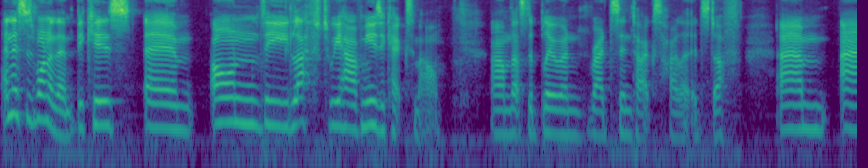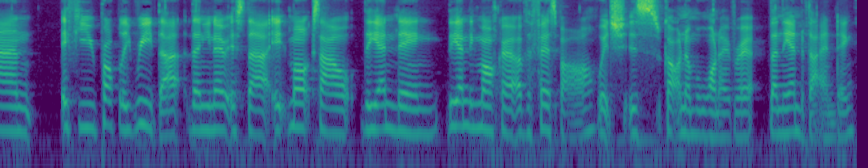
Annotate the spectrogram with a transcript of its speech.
and this is one of them because um, on the left we have music XML. Um, that's the blue and red syntax highlighted stuff. And if you properly read that, then you notice that it marks out the ending, the ending marker of the first bar, which is got a number one over it, then the end of that ending,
